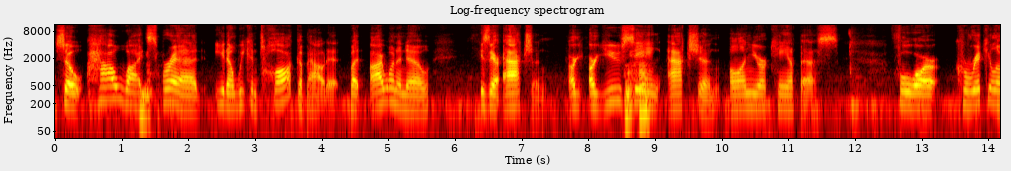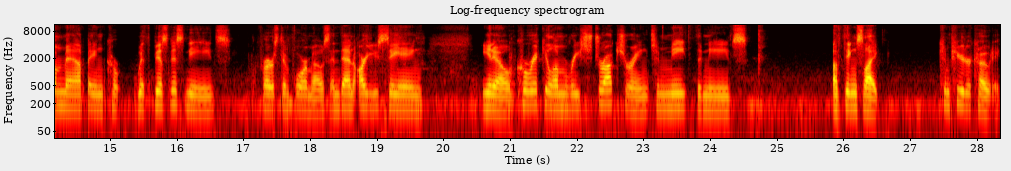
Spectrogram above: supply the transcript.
So, how widespread, you know, we can talk about it, but I want to know is there action? Are are you mm-hmm. seeing action on your campus for curriculum mapping with business needs first and foremost, and then are you seeing, you know, curriculum restructuring to meet the needs of things like computer coding,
